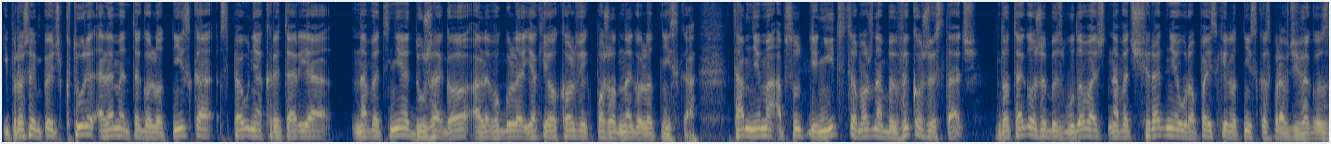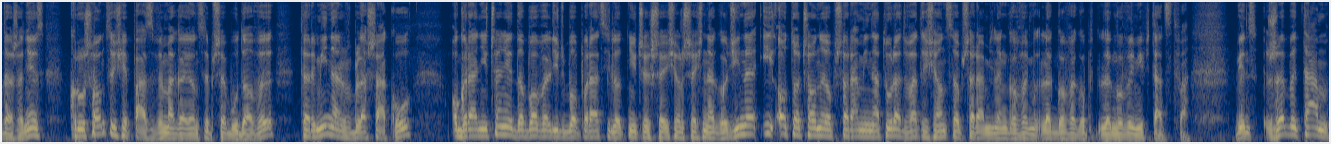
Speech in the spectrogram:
I proszę mi powiedzieć, który element tego lotniska spełnia kryteria nawet nie dużego, ale w ogóle jakiegokolwiek porządnego lotniska. Tam nie ma absolutnie nic, co można by wykorzystać do tego, żeby zbudować nawet średnie europejskie lotnisko z prawdziwego zdarzenia. Jest kruszący się pas wymagający przebudowy, terminal w Blaszaku, ograniczenie dobowe liczby operacji lotniczych 66 na godzinę i otoczony obszarami Natura 2000 obszarami lęgowymi, lęgowego, lęgowymi ptactwa. Więc żeby tam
